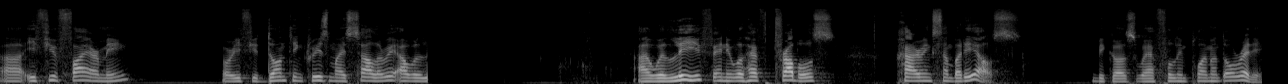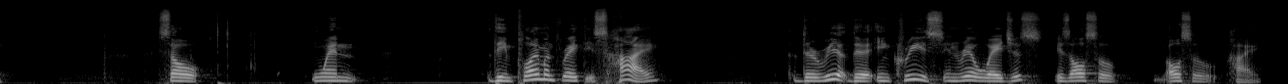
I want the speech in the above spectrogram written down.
uh, if you fire me, or if you don't increase my salary, I will I will leave, and you will have troubles hiring somebody else because we have full employment already. So when the employment rate is high, the real the increase in real wages is also also high,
